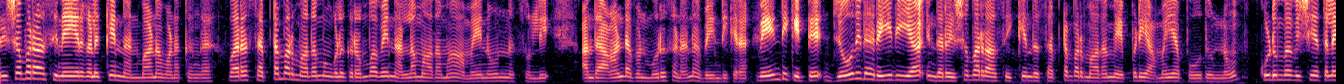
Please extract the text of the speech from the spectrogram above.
ரிஷபராசி நேயர்களுக்கே என் அன்பான வணக்கங்க. வர செப்டம்பர் மாதம் உங்களுக்கு ரொம்பவே நல்ல மாதமாக அமையணும்னு சொல்லி அந்த ஆண்டவன் முருகனை நான் வேண்டிக்கிறேன். வேண்டிக்கிட்டு ஜோதிட ரீதியாக இந்த ரிஷப ராசிக்கு இந்த செப்டம்பர் மாதம் எப்படி அமைய போதுன்னும் குடும்ப விஷயத்தில்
